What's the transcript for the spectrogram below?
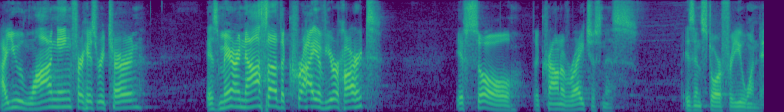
Are you longing for his return? Is Maranatha the cry of your heart? If so, the crown of righteousness is in store for you one day.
